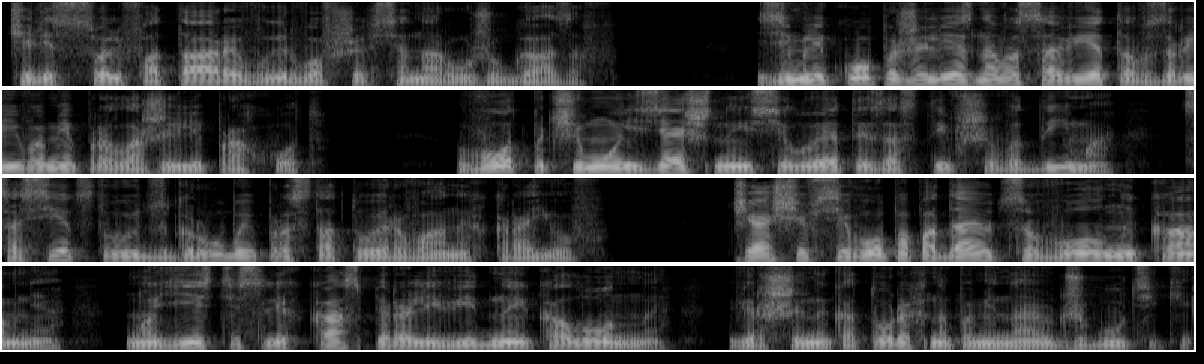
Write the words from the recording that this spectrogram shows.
через сольфатары вырвавшихся наружу газов. Землекопы Железного Совета взрывами проложили проход. Вот почему изящные силуэты застывшего дыма соседствуют с грубой простотой рваных краев. Чаще всего попадаются волны камня, но есть и слегка спиралевидные колонны, вершины которых напоминают жгутики.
